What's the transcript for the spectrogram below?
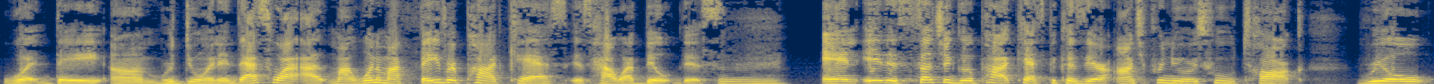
what they um, were doing, and that's why I, my one of my favorite podcasts is how I built this. And And it is such a good podcast because there are entrepreneurs who talk real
